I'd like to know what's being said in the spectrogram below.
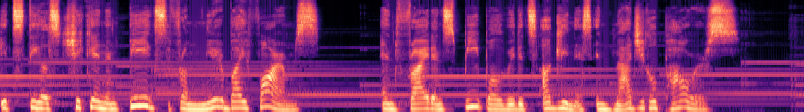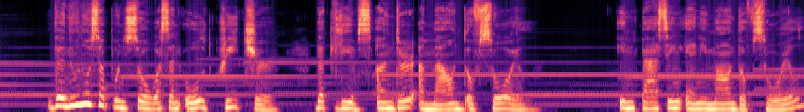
It steals chicken and pigs from nearby farms and frightens people with its ugliness and magical powers. The Nuno sa Punso was an old creature that lives under a mound of soil. In passing any mound of soil,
